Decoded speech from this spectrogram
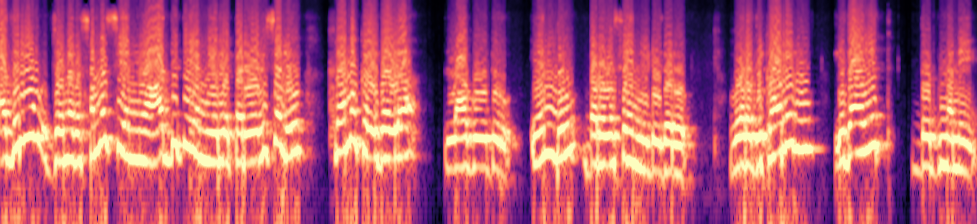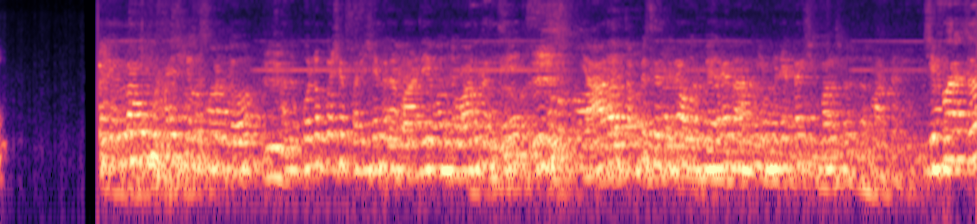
ಆದರೂ ಜನರ ಸಮಸ್ಯೆಯನ್ನು ಆದ್ಯತೆಯ ಮೇಲೆ ಪರಿಹರಿಸಲು ಕ್ರಮ ಕೈಗೊಳ್ಳಲಾಗುವುದು ಎಂದು ಭರವಸೆ ನೀಡಿದರು. ವರದಿಗಾರರು ಇದಾಯತ್ ದೊಡ್ಮನೆ. ಕುಲಕೋಶ ಪರಿಶೀಲನೆ ಮಾಡಿ ಒಂದು ವಾರದಲ್ಲಿ ಯಾರು ತಪ್ಪಿಸಿದ್ರೆ ಅವ್ರ ಮೇಲೆ ನಾನು ಇಮಿಡಿಯೇಟ್ ಆಗಿ ಶಿಫಾರಸು ಮಾಡ್ತೀನಿ. ಶಿಫಾರಸು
